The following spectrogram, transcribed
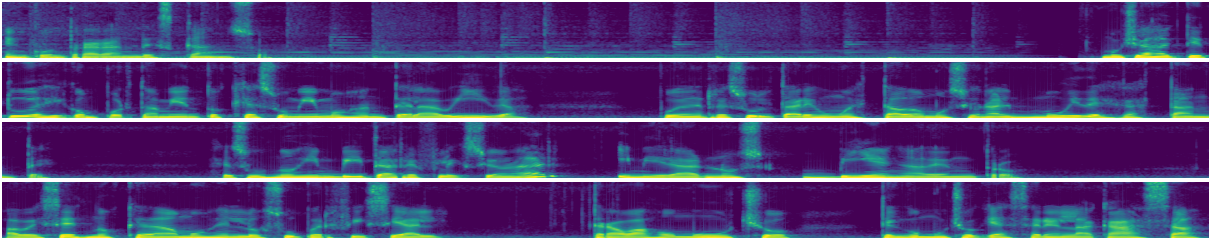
encontrarán descanso. Muchas actitudes y comportamientos que asumimos ante la vida pueden resultar en un estado emocional muy desgastante. Jesús nos invita a reflexionar y mirarnos bien adentro. A veces nos quedamos en lo superficial. Trabajo mucho, tengo mucho que hacer en la casa,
